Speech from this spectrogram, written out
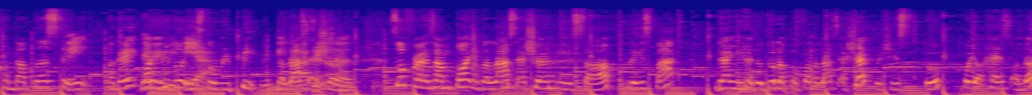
conductor stick, okay, Then what we you do is to repeat, Repeat the last action. So for example, if the last action is a place part, then you have to do the perform the last action, which is to put your hands on the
